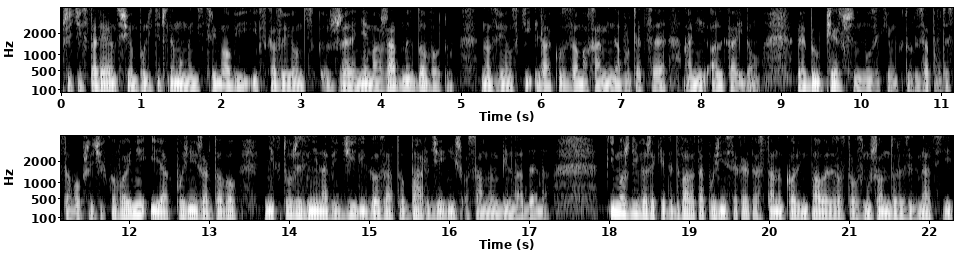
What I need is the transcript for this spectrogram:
przeciwstawiając się politycznemu mainstreamowi i wskazując, że nie ma żadnych dowodów na związki Iraku z zamachami na WTC ani Al-Kaidą. E, Był pierwszym muzykiem, który zaprotestował przeciwko wojnie i jak później żartował, niektórzy znienawidzili go za to bardziej niż Osamę Bin Ladena. I możliwe, że kiedy dwa lata później sekretarz stanu Colin Powell został zmuszony do rezygnacji,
